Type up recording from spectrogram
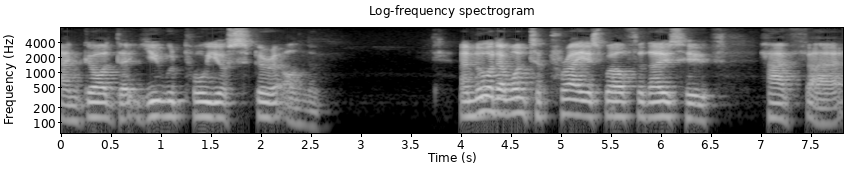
And God, that you would pour your spirit on them. And Lord, I want to pray as well for those who have uh,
